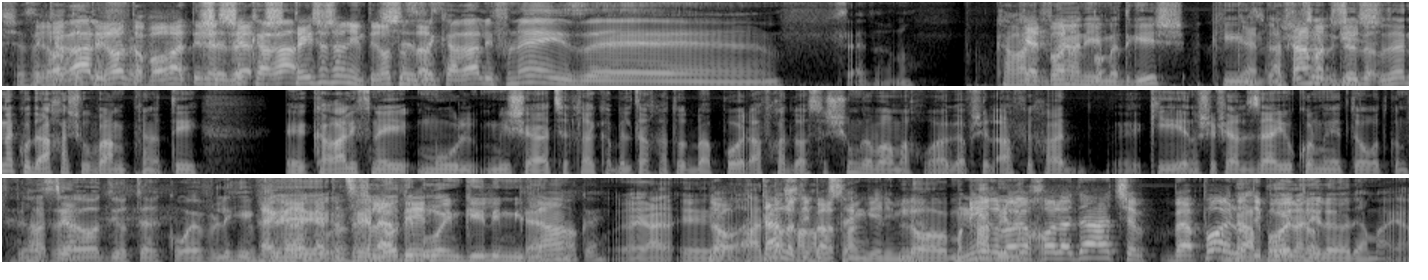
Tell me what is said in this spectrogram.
שזה תראה קרה אותו, תראה לפני- אותו, בורד, תראה, שזה ש- קרה- תשע שנים, תראה אותו שזה זז. קרה לפני, זה... בסדר, נו. קרה כן, לפני, אני בוא- מדגיש, כי כן, זה- אתה שזה- מדגיש. זה- זה נקודה חשובה מבחינתי. אה, קרה לפני מול מי שהיה צריך לקבל את ההחלטות בהפועל, אף אחד לא עשה שום דבר מאחורי הגב של אף אחד, אה, כי אני חושב שעל זה היו כל מיני תיאוריות אז זה קונספירציה. עוד יותר כואב לי. רגע, רגע, אתה צריך ולא להבין- דיברו עם גילי מילה. כן, אוקיי. אה, אה, לא, אתה לא דיברת. עם גילי מילה. לא, ניר לא יכול לדעת שבהפועל לא דיברו בהפועל איתו. אני לא יודע מה היה,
